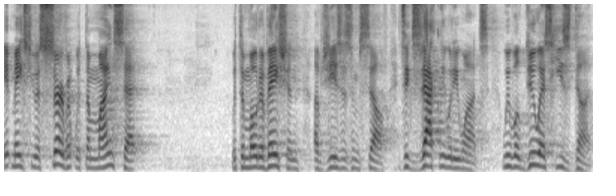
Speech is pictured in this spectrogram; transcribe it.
It makes you a servant with the mindset, with the motivation of Jesus himself. It's exactly what he wants. We will do as he's done.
